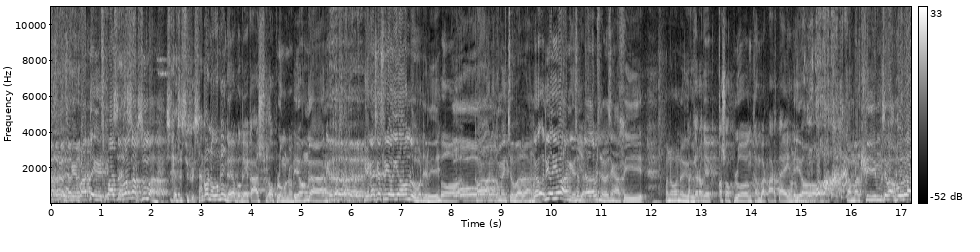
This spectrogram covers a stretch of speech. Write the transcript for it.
gawe batik gawe sepatu lengkap sumpah Sensus. Nah kok wongnya enggak ya apa kayak kas oblong ngono. Ya enggak, nggak kas nggak kas kas Rio Ion loh modelnya. Oh. Kalau anak kemeja barang, kayak Rio Ion nggak sendal tapi sendal sing api, mana mana Tak gitu. kira kayak kas oblong gambar partai ngono. Iya, kamar tim sepak bola.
